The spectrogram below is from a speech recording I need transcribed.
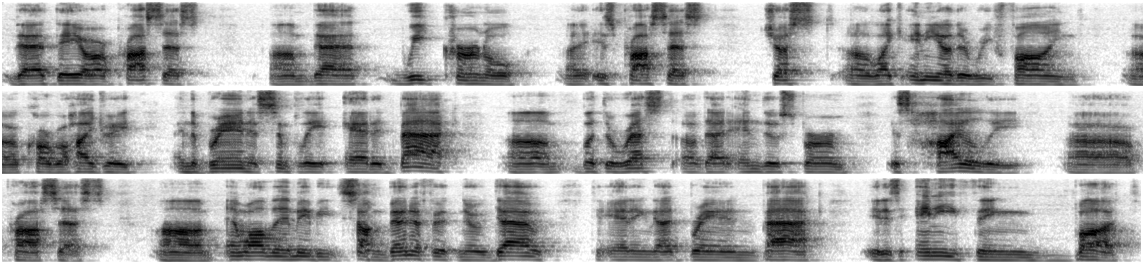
that they are processed. Um, that wheat kernel uh, is processed just uh, like any other refined uh, carbohydrate, and the bran is simply added back um, but the rest of that endosperm is highly uh, processed. Um, and while there may be some benefit, no doubt, to adding that bran back, it is anything but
